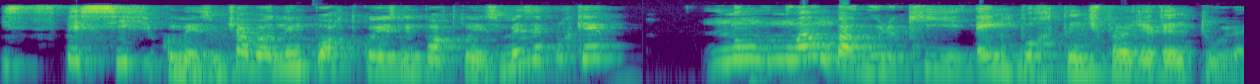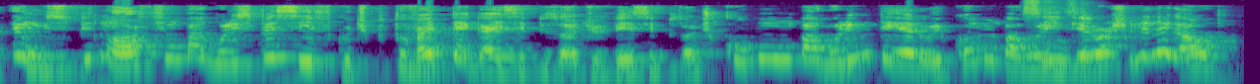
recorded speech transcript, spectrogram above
específico mesmo. Eu não importo com isso, não importo com isso. Mas é porque não, não é um bagulho que é importante pra de aventura. É um spin-off, um bagulho específico. Tipo, tu vai pegar esse episódio e ver esse episódio como um bagulho inteiro. E como um bagulho Sim, inteiro, eu acho ele legal.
